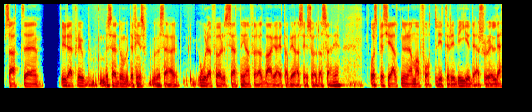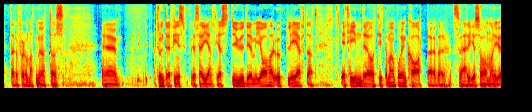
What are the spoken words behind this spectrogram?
Så att det är därför det finns goda förutsättningar för att vargar etablerar sig i södra Sverige. Och speciellt nu när man fått lite revir där så är det lättare för dem att mötas. Eh, jag tror inte det finns egentliga studier, men jag har upplevt att ett hinder, och tittar man på en karta över Sverige så har man ju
